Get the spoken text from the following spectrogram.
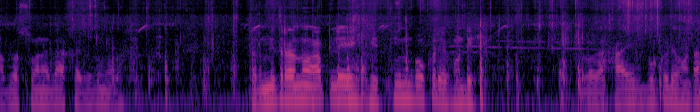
आपलं सोनं दाखवायचं तुम्हाला. तर मित्रांनो आपले हे तीन बोकडे भोंडे. बघा हा एक बोकडे होंडा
